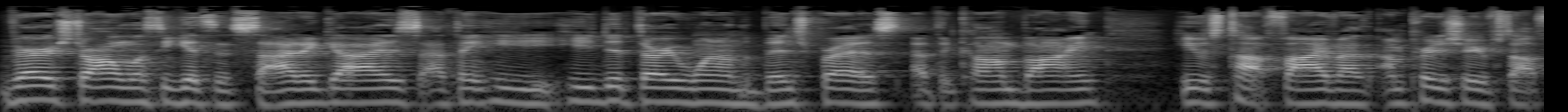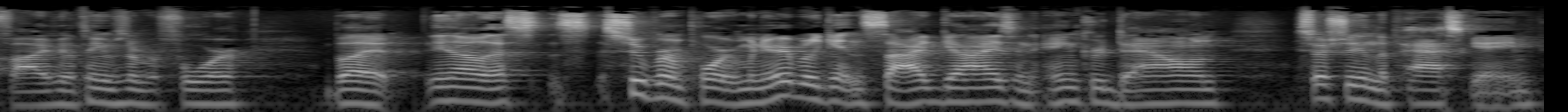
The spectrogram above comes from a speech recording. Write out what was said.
very strong once he gets inside of guys. I think he, he did 31 on the bench press at the combine. He was top five. I, am pretty sure he was top five. I think he was number four. But, you know, that's super important. When you're able to get inside guys and anchor down, especially in the pass game,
